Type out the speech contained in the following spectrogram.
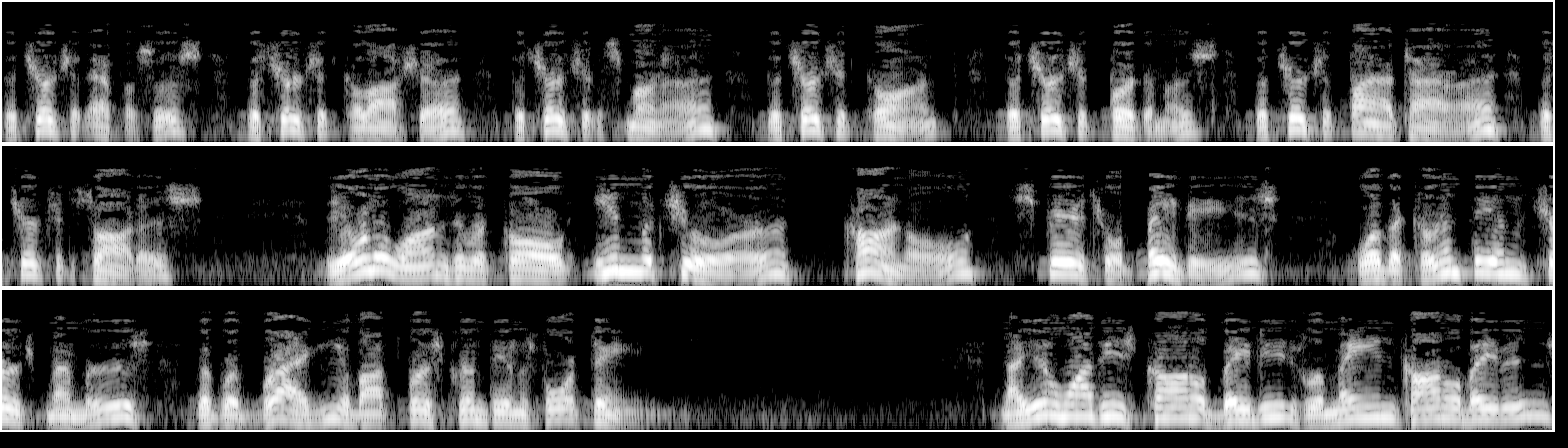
the church at Ephesus, the church at Colossia, the church at Smyrna, the church at Corinth, the church at Pergamos, the church at Thyatira, the church at Sardis, the only ones who were called immature, carnal, spiritual babies were the Corinthian church members that were bragging about 1 Corinthians 14. Now, you know why these carnal babies remain carnal babies?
